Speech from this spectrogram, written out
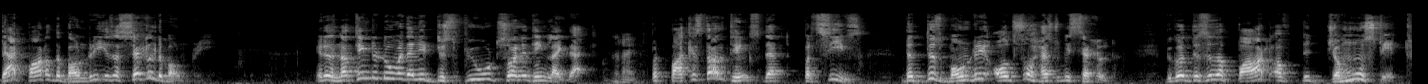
that part of the boundary is a settled boundary. It has nothing to do with any disputes or anything like that. Right. But Pakistan thinks that, perceives that this boundary also has to be settled because this is a part of the Jammu state,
